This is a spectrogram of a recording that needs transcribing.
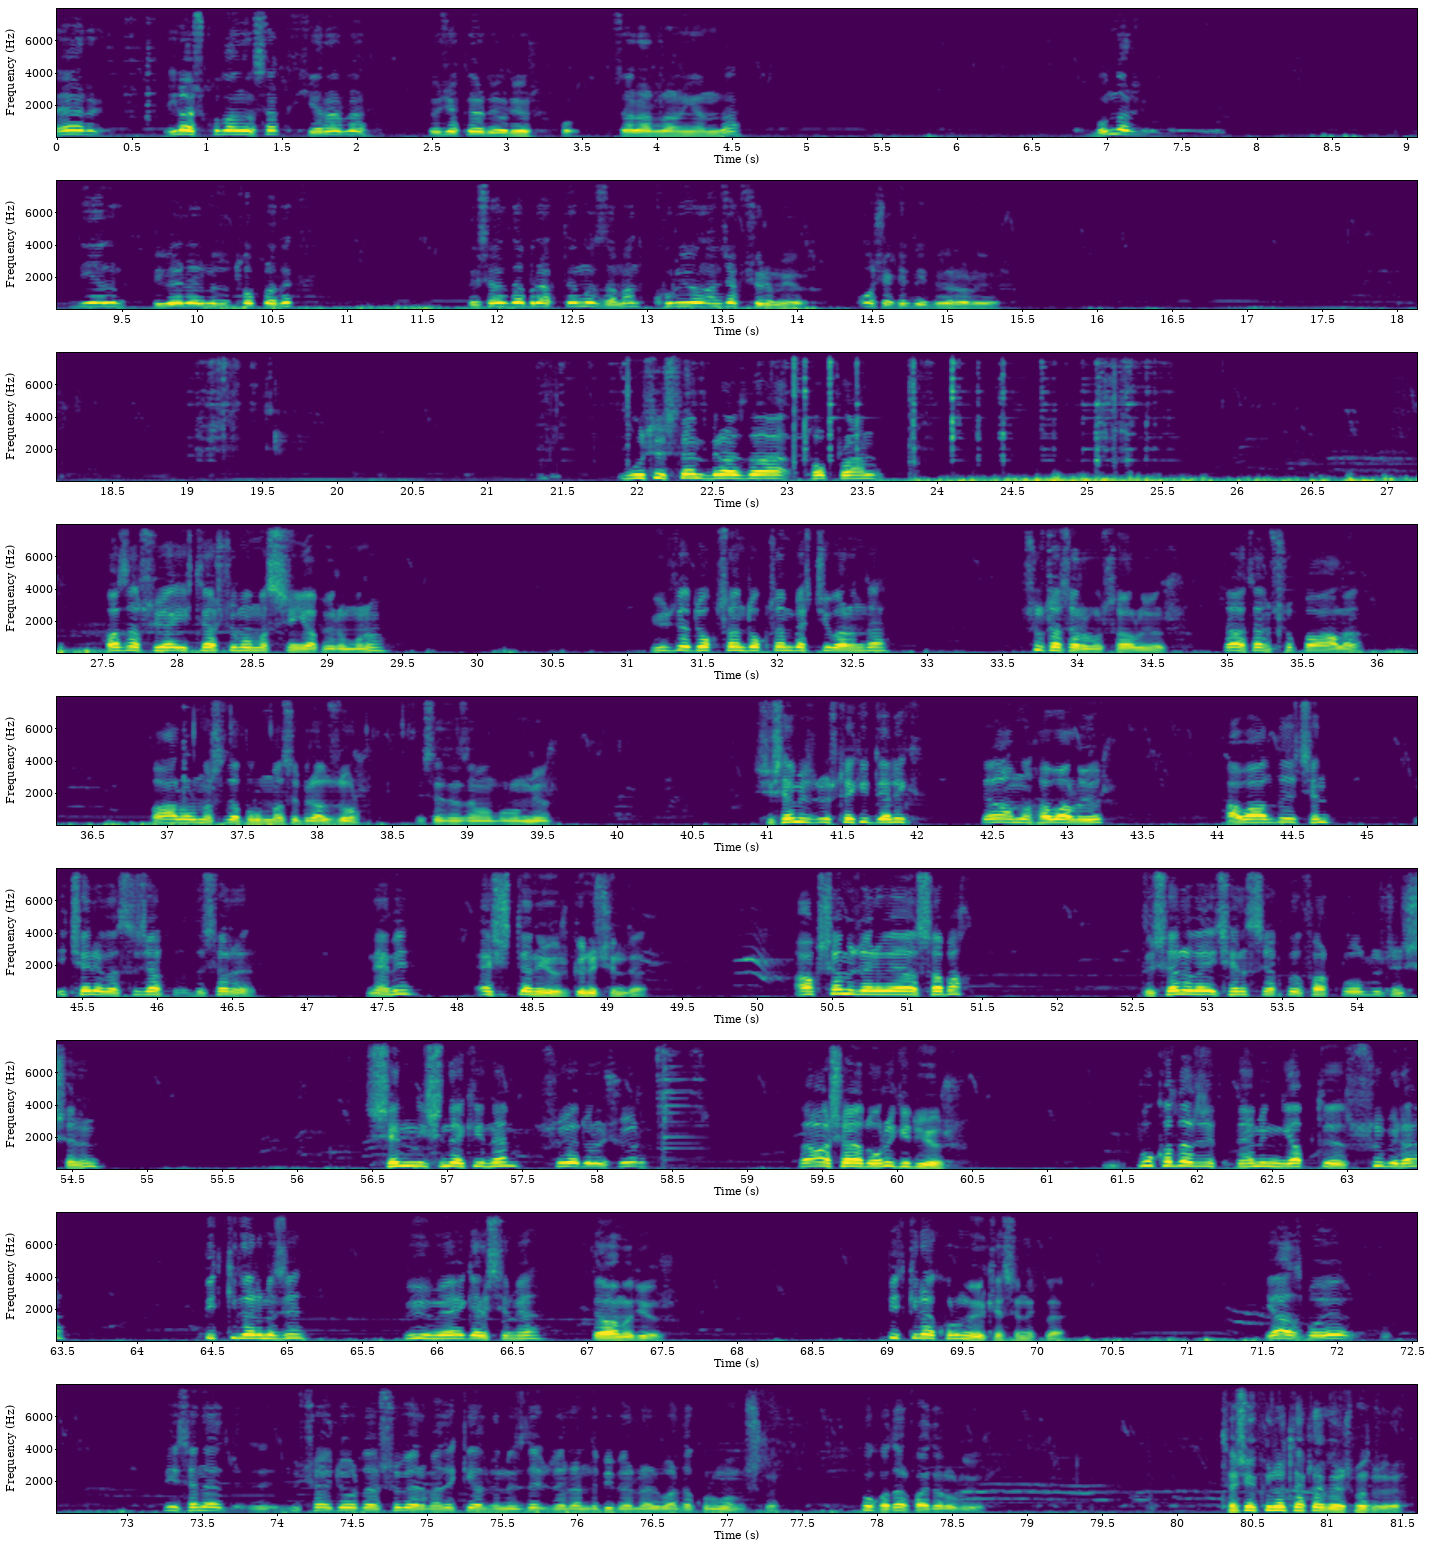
Eğer ilaç kullanırsak yararlı böcekler de ölüyor zararların yanında. Bunlar diyelim biberlerimizi topladık. Dışarıda bıraktığımız zaman kuruyor ancak çürümüyor. O şekil bir biber oluyor. Bu sistem biraz daha toprağın fazla suya ihtiyaç duymaması için yapıyorum bunu. %90-95 civarında su tasarrufu sağlıyor. Zaten su pahalı. Pahalı olması da bulunması biraz zor. İstediğin zaman bulunmuyor. Şişemiz üstteki delik devamlı hava alıyor. Hava aldığı için içeri ve sıcak dışarı nemi eşitleniyor gün içinde. Akşam üzeri veya sabah dışarı ve içeri sıcaklığı farklı olduğu için şişenin şişenin içindeki nem suya dönüşüyor ve aşağıya doğru gidiyor. Bu kadarcık nemin yaptığı su bile bitkilerimizi büyümeye, geliştirmeye devam ediyor. Bitkiler kurumuyor kesinlikle. Yaz boyu bir sene 3 ay 4 ay su vermedik geldiğimizde üzerlerinde biberler vardı kurumamıştı. Bu kadar faydalı oluyor. Teşekkürler tekrar görüşmek üzere.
